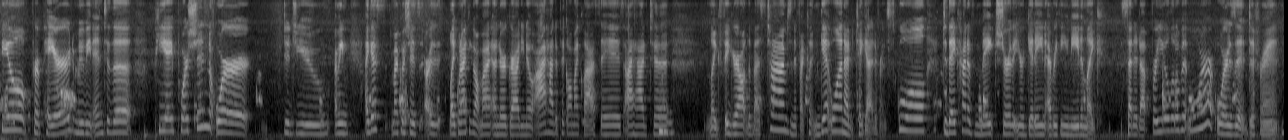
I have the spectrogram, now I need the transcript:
feel prepared moving into the PA portion or did you I mean, I guess my question is are like when I think about my undergrad, you know, I had to pick all my classes. I had to mm-hmm. like figure out the best times and if I couldn't get one, I had to take it at a different school. Do they kind of make sure that you're getting everything you need and like set it up for you a little bit more or is it different?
